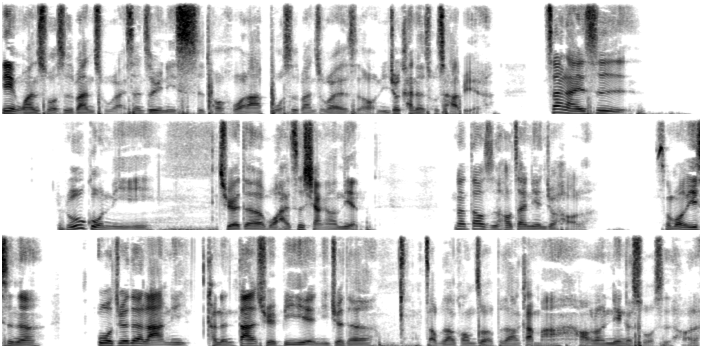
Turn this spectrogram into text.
念完硕士班出来，甚至于你死拖活拉博士班出来的时候，你就看得出差别了。再来是，如果你。觉得我还是想要念，那到时候再念就好了。什么意思呢？我觉得啦，你可能大学毕业，你觉得找不到工作，不知道干嘛，好了，念个硕士好了。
